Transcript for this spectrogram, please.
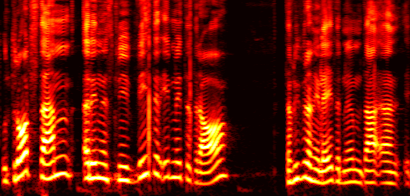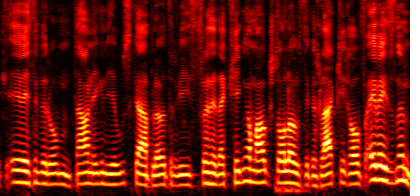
Und trotzdem erinnert es mich wieder immer wieder daran, den Flüber habe ich leider nicht mehr, da, äh, ich, ich weiß nicht warum, da habe ich irgendwie ausgegeben, blöderweise. Vielleicht hat der King mal gestohlen, aus der Geschlecke gekauft, ich weiß es nicht mehr.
